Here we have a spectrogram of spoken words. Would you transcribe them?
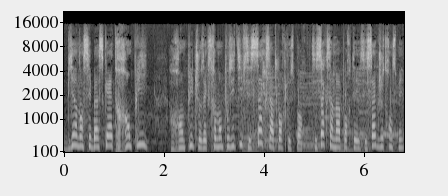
bien dans ses baskets, remplie remplie de choses extrêmement positives. C'est ça que ça apporte le sport. C'est ça que ça m'a apporté. C'est ça que je transmets.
